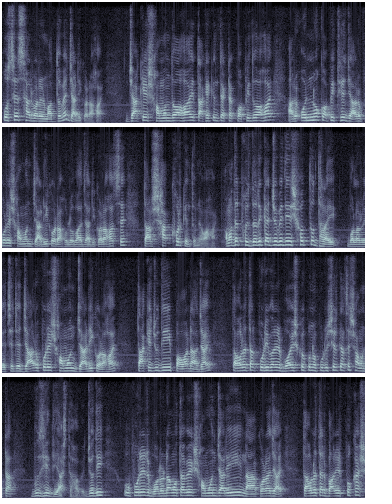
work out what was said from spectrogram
প্রসেস সার্ভারের মাধ্যমে জারি করা হয়। যাকে সমন দেওয়া হয়, তাকে কিন্তু একটা কপি দেওয়া হয়। আর অন্য কপিতে যার উপরে সমন জারি করা হলো বা জারি করা হচ্ছে তার স্বাক্ষর কিন্তু নেওয়া হয়। আমাদের ফৌজদারি কার্যবিধির সত্তর ধারায় বলা রয়েছে যে, যার উপরে সমন জারি করা হয়, তাকে যদি পাওয়া না যায়, তাহলে তার পরিবারের বয়স্ক কোনো পুরুষের কাছে সমনটা বুঝিয়ে দিয়ে আসতে হবে। যদি উপরের বর্ণনা মোতাবেক সমন জারি না করা যায়, তাহলে তার বাড়ির প্রকাশ্য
